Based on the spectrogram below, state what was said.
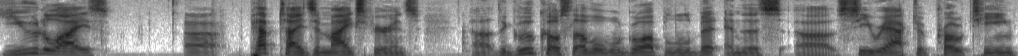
utilize uh, peptides, in my experience, uh, the glucose level will go up a little bit, and this uh, C reactive protein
